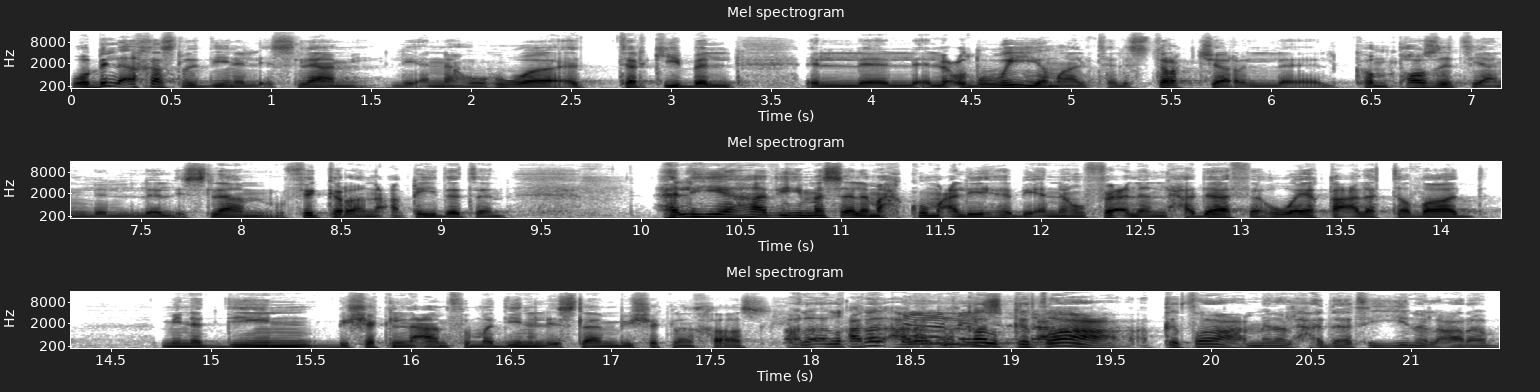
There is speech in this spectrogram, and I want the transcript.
وبالأخص للدين الإسلامي لأنه هو التركيبة العضوية مالته ال structure ال composite يعني للإسلام فكرا عقيدة هل هي هذه مسألة محكوم عليها بأنه فعلا الحداثة هو يقع على التضاد من الدين بشكل عام ثم الدين الإسلامي بشكل خاص؟ على الأقل, على الأقل قطاع قطاع من الحداثيين العرب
